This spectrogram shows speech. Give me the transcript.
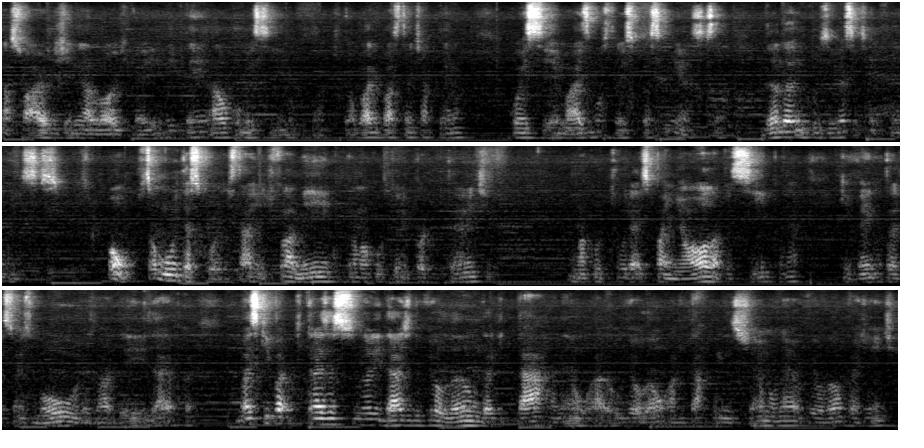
na sua árvore genealógica, ele tem lá o comecinho, então vale bastante a pena conhecer mais e mostrar isso para as crianças, né? dando inclusive essas referências. Bom, são muitas coisas, tá, gente? Flamengo tem uma cultura importante, uma cultura espanhola a princípio, né? Que vem com tradições mouras lá desde a época, mas que, que, traz a sonoridade do violão, da guitarra, né? o, a, o violão, a guitarra como eles chamam, né? o violão para a gente,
